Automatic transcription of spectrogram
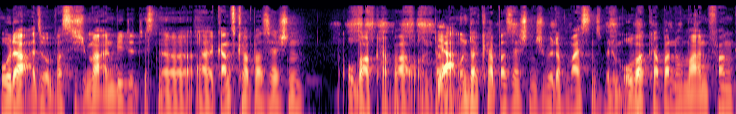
oder also was sich immer anbietet, ist eine äh, Ganzkörper-Session, Oberkörper und dann ja. Unterkörper-Session. Ich würde auch meistens mit dem Oberkörper nochmal anfangen.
